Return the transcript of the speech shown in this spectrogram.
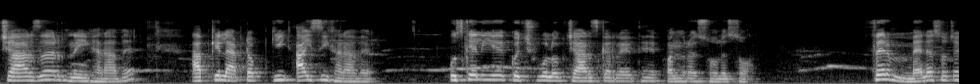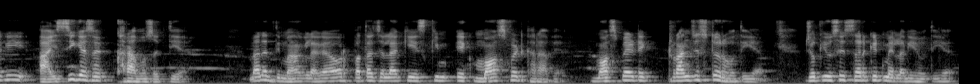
चार्जर नहीं ख़राब है। आपके लैपटॉप की आईसी ख़राब है। उसके लिए कुछ वो लोग चार्ज कर रहे थे पंद्रह, सोलह सौ। फिर मैंने सोचा कि आईसी कैसे ख़राब हो सकती है। मैंने दिमाग लगाया और पता चला कि इसकी एक मॉसफेट ख़राब है। मॉसफेट एक ट्रांजिस्टर होती है, जो कि उसी सर्किट में लगी होती है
